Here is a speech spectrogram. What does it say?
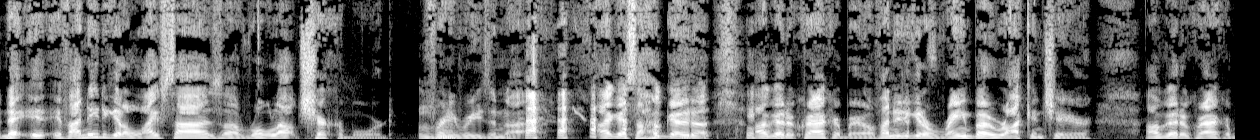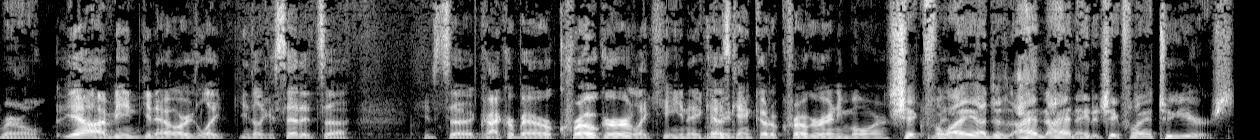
If I need to get a life size uh, rollout checkerboard for Mm-hmm. any reason, I, I guess I'll go to I'll go to Cracker Barrel. If I need to get a rainbow rocking chair, I'll go to Cracker Barrel. Yeah, I mean, you know, or like you know, like I said, it's a it's a Cracker Barrel, Kroger. Like you know, you guys Right. can't go to Kroger anymore. Chick Fil A, I just I hadn't I hadn't ate at Chick Fil A in two years.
